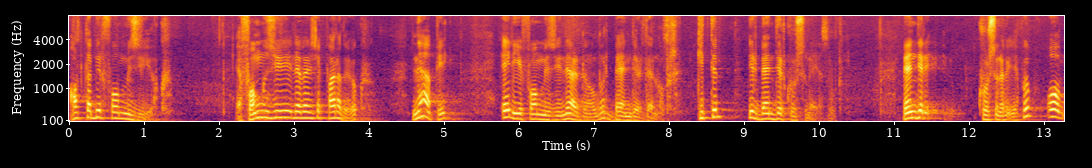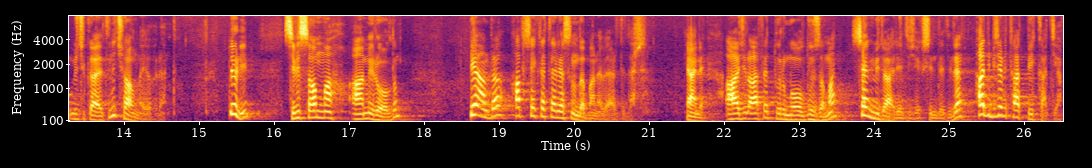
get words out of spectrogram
Altta bir fon müziği yok. E fon müziğiyle verecek para da yok. Ne yapayım? En iyi fon müziği nereden olur? Bendir'den olur. Gittim bir bendir kursuna yazıldım. Bendir kursunu yapıp o müzik aletini çalmayı öğrendim. Döneyim. Sivil savunma amiri oldum. Bir anda hap sekreteryasını da bana verdiler. Yani acil afet durumu olduğu zaman sen müdahale edeceksin dediler. Hadi bize bir tatbikat yap.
